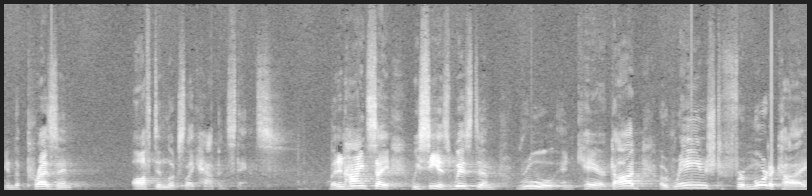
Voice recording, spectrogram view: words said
in the present often looks like happenstance. But in hindsight, we see his wisdom, rule, and care. God arranged for Mordecai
